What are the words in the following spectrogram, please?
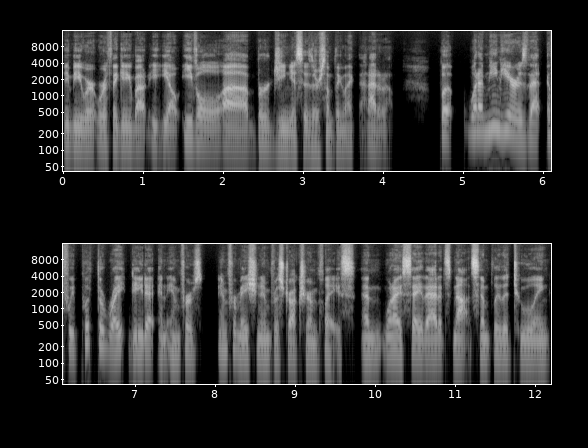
maybe we're, we're thinking about, you know, evil uh, bird geniuses or something like that. I don't know. But what I mean here is that if we put the right data and info- information infrastructure in place, and when I say that, it's not simply the tooling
